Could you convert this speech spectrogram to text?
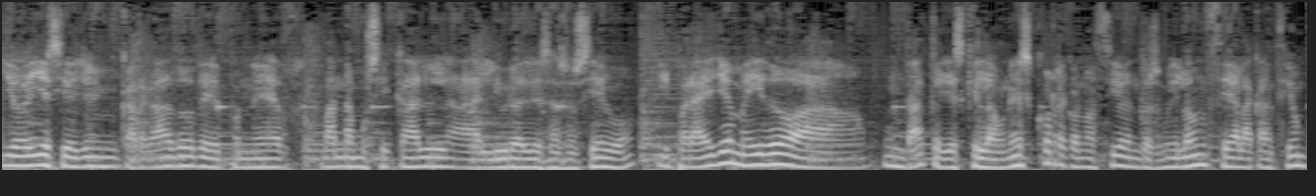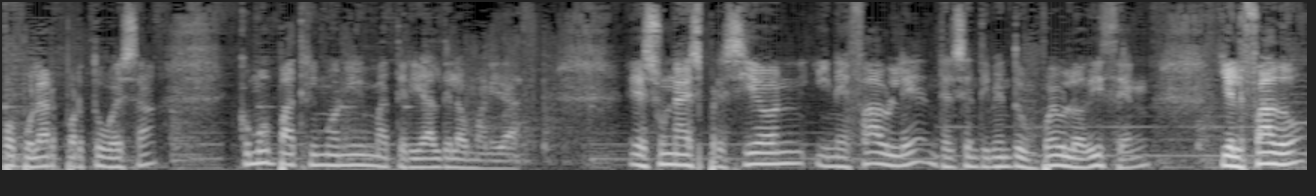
Y hoy he sido yo encargado de poner banda musical al libro del desasosiego y para ello me he ido a un dato y es que la UNESCO reconoció en 2011 a la canción popular portuguesa como patrimonio inmaterial de la humanidad. Es una expresión inefable del sentimiento de un pueblo, dicen, y el fado,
